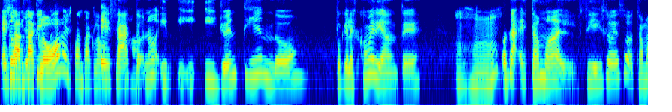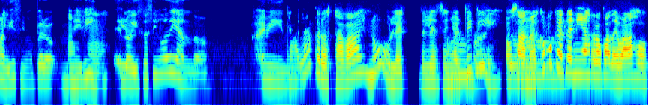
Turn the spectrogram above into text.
el So, Santa Claus, el Santa Claus. Exacto, ajá. ¿no? Y, y, y yo entiendo, porque él es comediante, Ujú, o sea, está mal. Si hizo eso, está malísimo, pero maybe ujú. lo hizo así jodiendo. I mean, Carla, pero estaba no, le, le enseñó el Oh my pipí. O sea, no es como que tenía ropa debajo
